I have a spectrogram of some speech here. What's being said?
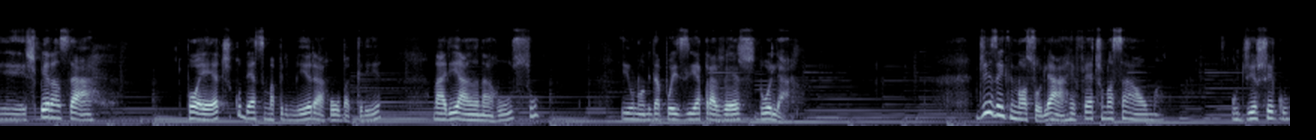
Esperançar Poético, 11 arroba CRE, Maria Ana Russo, e o nome da poesia Através do Olhar. Dizem que nosso olhar reflete nossa alma. O dia chegou.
